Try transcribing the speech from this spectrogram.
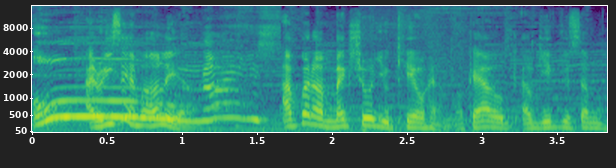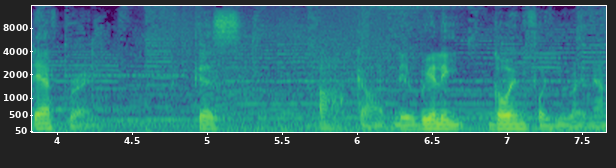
Oh, I reset him earlier. Nice. I'm gonna make sure you kill him. Okay, I'll, I'll give you some death break. Because, oh god, they're really going for you right now.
